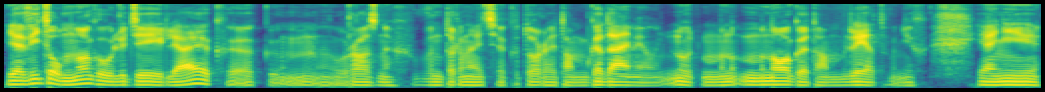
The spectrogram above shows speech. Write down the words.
я видел много у людей ляек э, у разных в интернете, которые там годами, ну, много там лет у них, и они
